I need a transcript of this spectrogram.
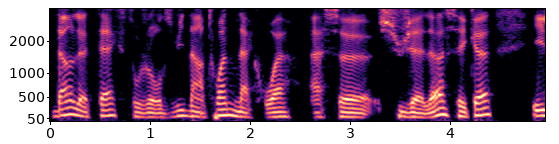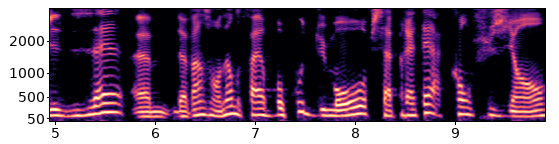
dans le texte aujourd'hui d'Antoine Lacroix à ce sujet-là, c'est que il disait euh, devant son ordre de faire beaucoup d'humour, puis ça prêtait à confusion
